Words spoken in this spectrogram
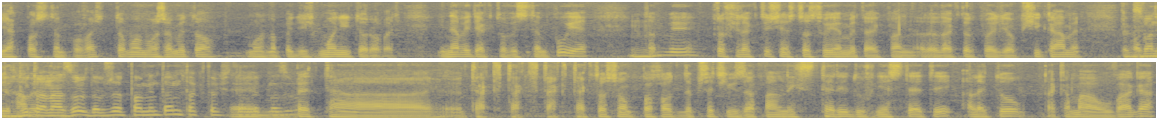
jak postępować, to my możemy to, można powiedzieć, monitorować. I nawet jak to występuje, to my profilaktycznie stosujemy, tak jak pan redaktor powiedział, psikamy. Tak zwany butanazol, dobrze pamiętam? Tak, tak się E, to nazywa? Beta, tak, tak, tak, tak. To są pochodne przeciwzapalnych sterydów niestety, ale tu taka mała uwaga.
